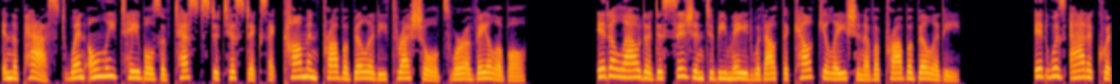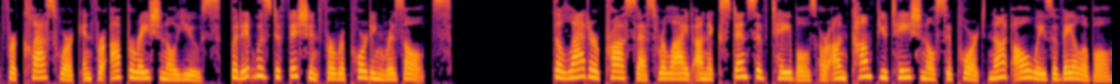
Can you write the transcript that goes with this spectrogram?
in the past when only tables of test statistics at common probability thresholds were available. It allowed a decision to be made without the calculation of a probability. It was adequate for classwork and for operational use, but it was deficient for reporting results. The latter process relied on extensive tables or on computational support not always available.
